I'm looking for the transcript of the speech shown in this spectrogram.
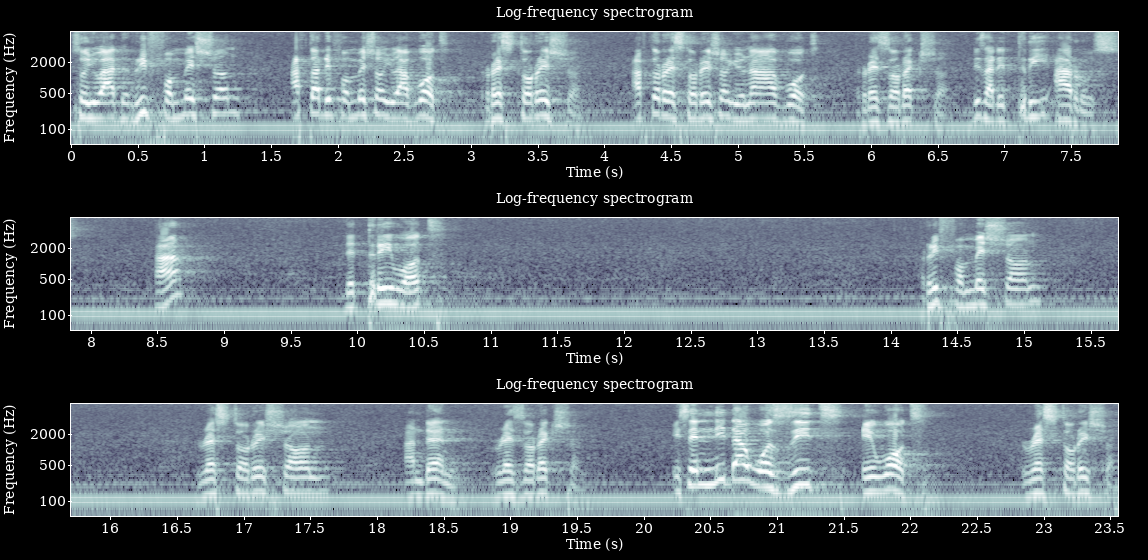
So you had reformation. After reformation, you have what? Restoration. After restoration, you now have what? Resurrection. These are the three arrows. Huh? The three what? Reformation, restoration, and then resurrection. He said, neither was it a what? Restoration.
